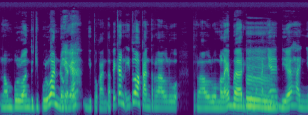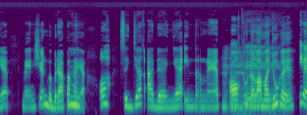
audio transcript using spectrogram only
60-an 70-an dong Iya, ya gitu kan. Tapi kan itu akan terlalu terlalu melebar gitu. Hmm. Makanya dia hanya mention beberapa Hmm. kayak oh sejak adanya internet Oke. Udah lama juga ya. Iya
